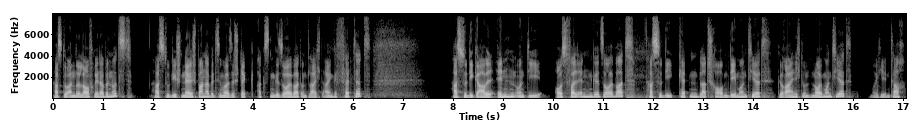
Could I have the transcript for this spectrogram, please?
Hast du andere Laufräder benutzt? Hast du die Schnellspanner bzw. Steckachsen gesäubert und leicht eingefettet? Hast du die Gabelenden und die Ausfallenden gesäubert? Hast du die Kettenblattschrauben demontiert, gereinigt und neu montiert? Mache ich jeden Tag.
